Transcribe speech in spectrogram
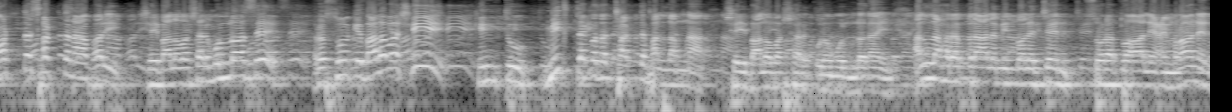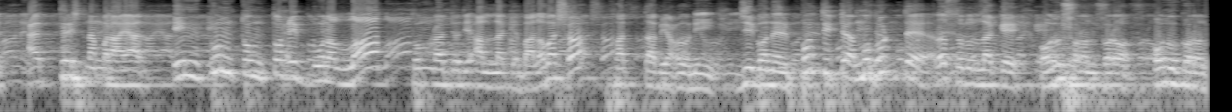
মরতে ছাড়তে না পারি। সেই ভালোবাসার মূল্য আছে। রসুলকে ভালোবাসি কিন্তু মিথ্যা কথা ছাড়তে পারলাম না, সেই ভালোবাসার কোনো মূল্য নাই। আল্লাহ রাব্বুল আলামিন বলেছেন সূরা আলে ইমরানের 31 নম্বর আয়াত, ইন কুনতুম তুহিব্বুনাল্লাহ তোমরা যদি আল্লাহকে ভালোবাসো, ফাত্তাবিউনি, জীবনের প্রতিটা মুহূর্তে রাসূলুল্লাহকে অনুসরণ করো, অনুকরণ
